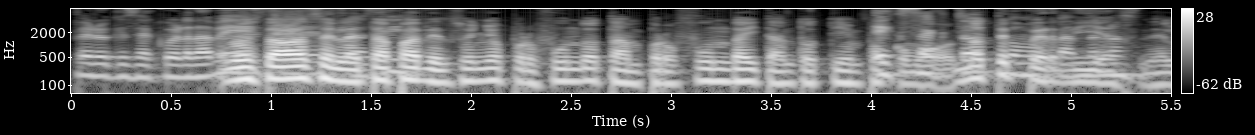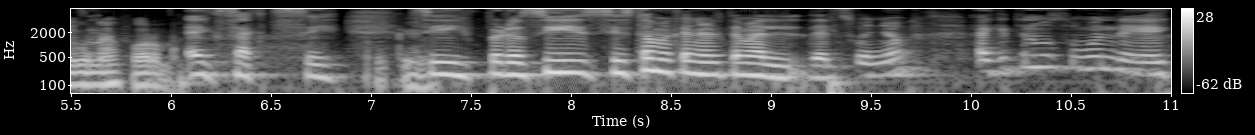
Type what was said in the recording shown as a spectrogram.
Pero que se acuerda veces. No estabas en la así. etapa del sueño profundo tan profunda y tanto tiempo como no te como perdías no. de alguna forma. Exacto, sí. Sí, pero sí, sí está muy cañón el tema del, del sueño. Aquí tenemos un buen de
